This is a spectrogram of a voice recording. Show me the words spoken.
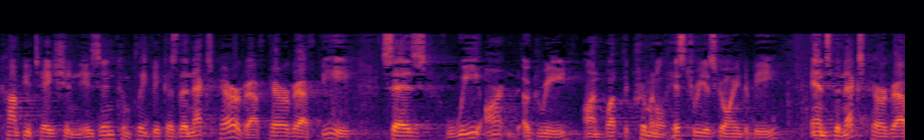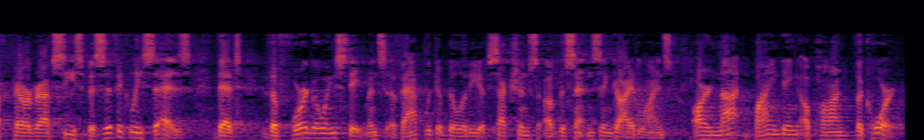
computation is incomplete because the next paragraph, paragraph B, says we aren't agreed on what the criminal history is going to be. And the next paragraph, paragraph C, specifically says that the foregoing statements of applicability of sections of the sentencing guidelines are not binding upon the court.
